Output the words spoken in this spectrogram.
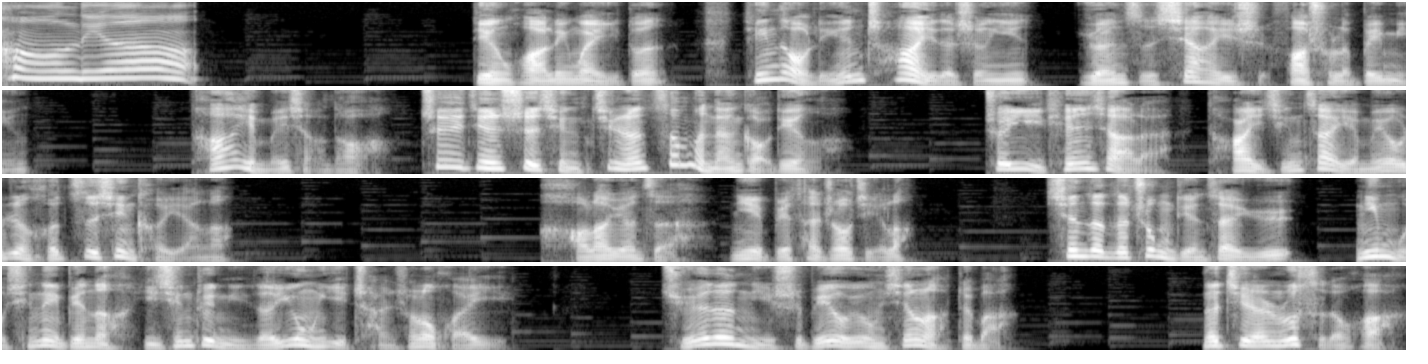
好灵。电话另外一端，听到林恩诧异的声音，原子下意识发出了悲鸣。他也没想到这件事情竟然这么难搞定啊！这一天下来，他已经再也没有任何自信可言了。好了，原子，你也别太着急了。现在的重点在于，你母亲那边呢，已经对你的用意产生了怀疑，觉得你是别有用心了，对吧？那既然如此的话，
